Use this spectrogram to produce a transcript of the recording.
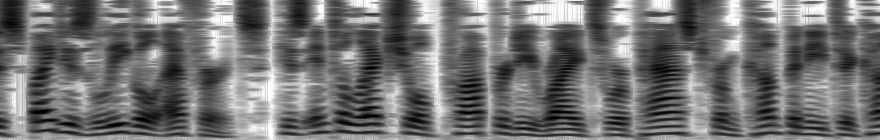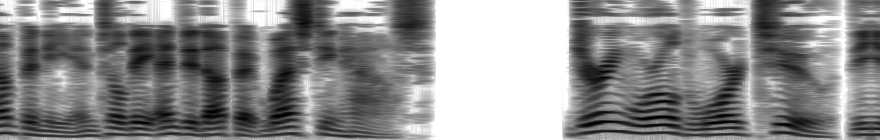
Despite his legal efforts, his intellectual property rights were passed from company to company until they ended up at Westinghouse. During World War II, the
